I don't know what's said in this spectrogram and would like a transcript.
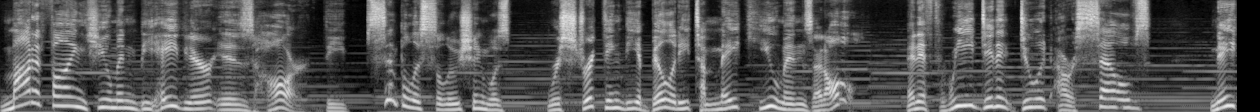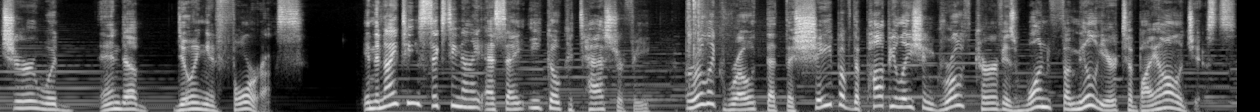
Modifying human behavior is hard. The simplest solution was restricting the ability to make humans at all. And if we didn't do it ourselves, nature would end up doing it for us. In the 1969 essay Eco Catastrophe, Ehrlich wrote that the shape of the population growth curve is one familiar to biologists.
